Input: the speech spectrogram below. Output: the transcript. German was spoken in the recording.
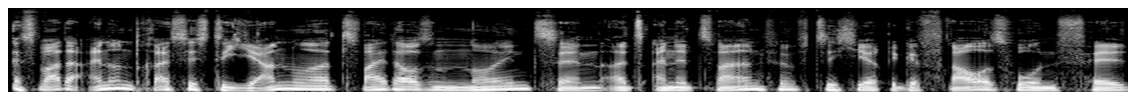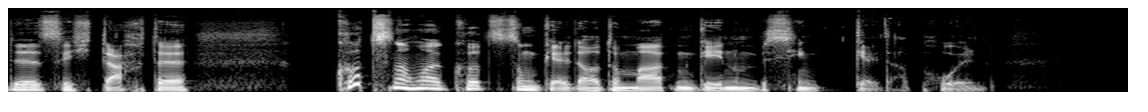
Es war der 31. Januar 2019, als eine 52-jährige Frau aus Hohenfelde sich dachte, kurz nochmal kurz zum Geldautomaten gehen und ein bisschen Geld abholen.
